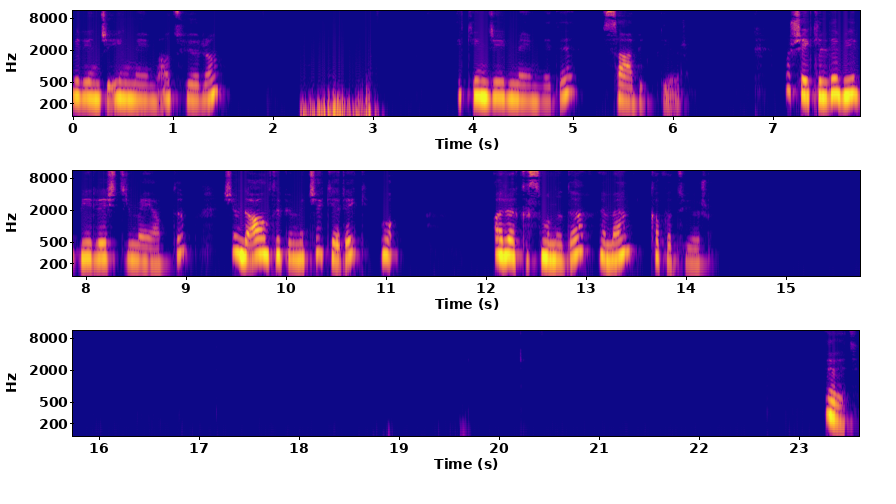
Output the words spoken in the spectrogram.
birinci ilmeğimi atıyorum. İkinci ilmeğimle de sabitliyorum. Bu şekilde bir birleştirme yaptım. Şimdi alt ipimi çekerek bu ara kısmını da hemen kapatıyorum. Evet.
